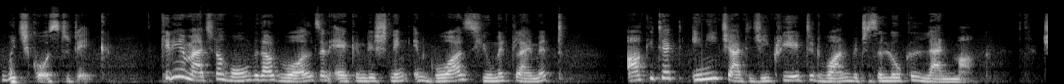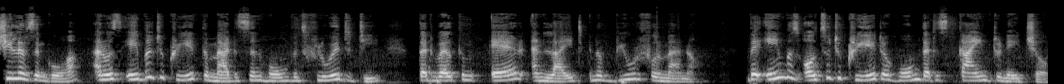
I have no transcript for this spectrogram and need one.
which course to take. Can you imagine a home without walls and air conditioning in Goa's humid climate? Architect Ini Chatterjee created one which is a local landmark. She lives in Goa and was able to create the Madison home with fluidity that welcomed air and light in a beautiful manner. The aim was also to create a home that is kind to nature,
